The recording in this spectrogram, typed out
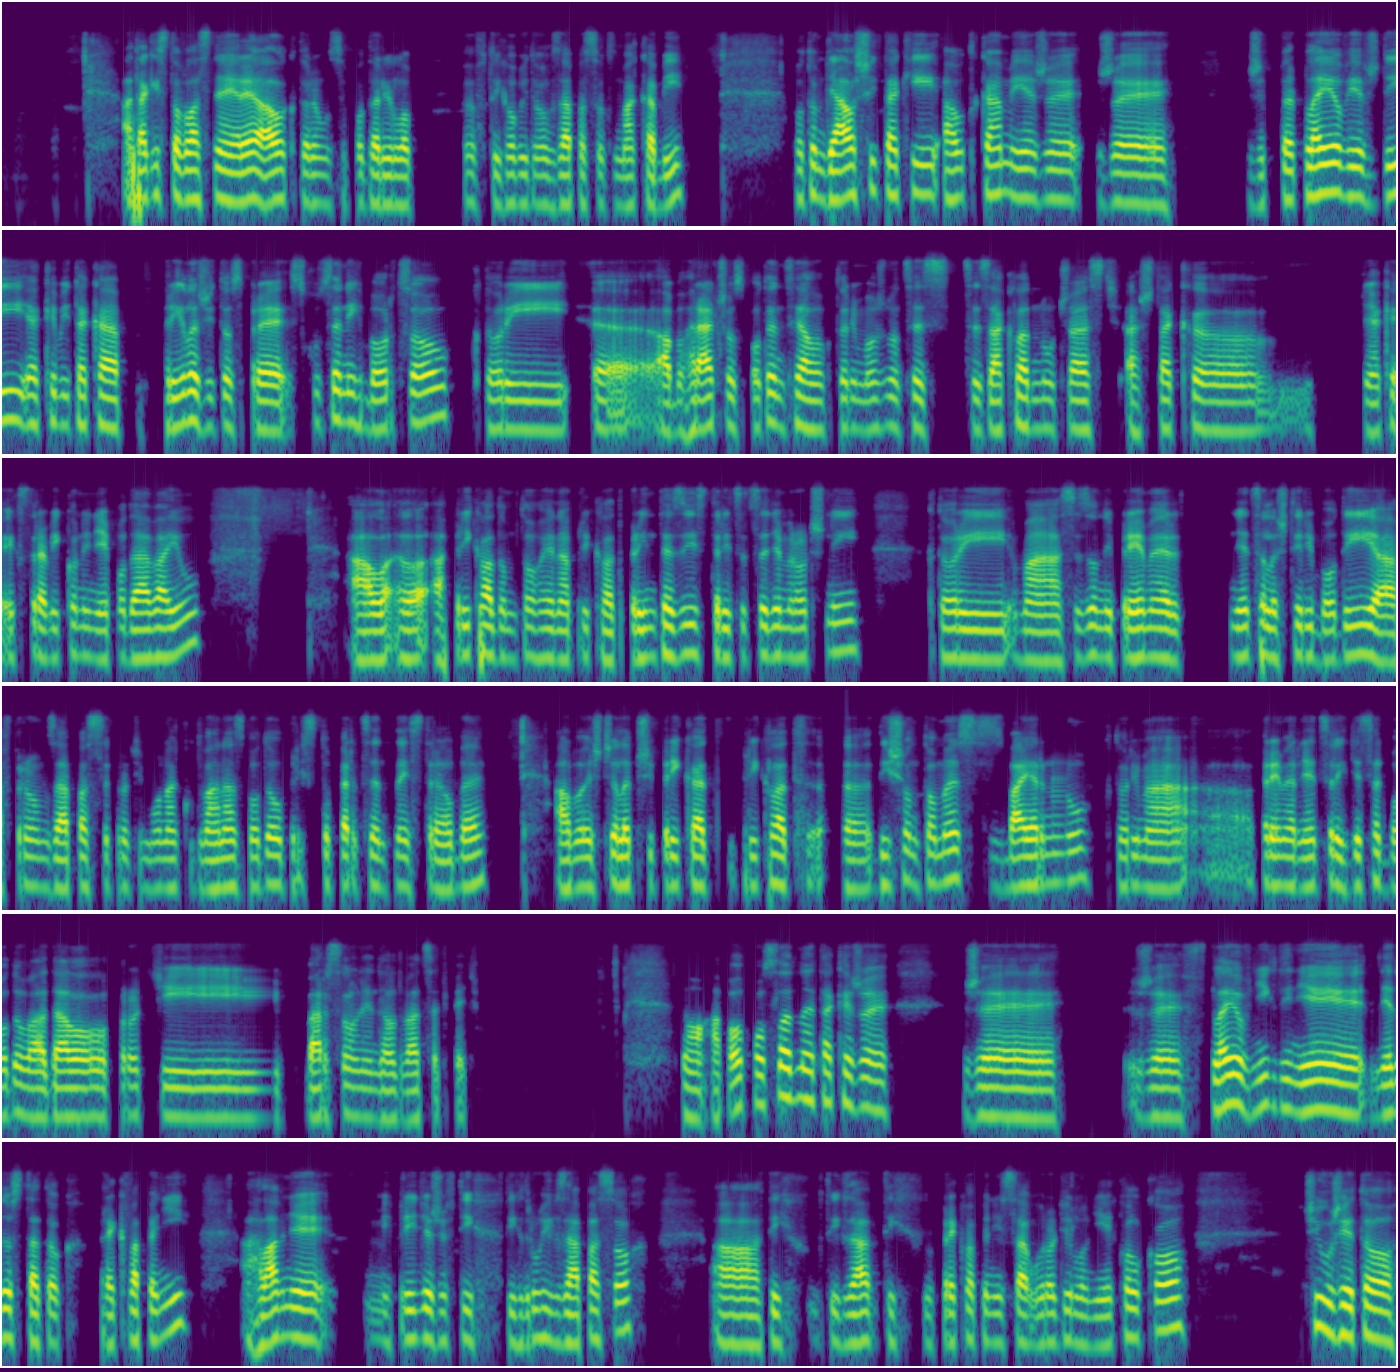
A takisto vlastne aj Real, ktorému sa podarilo v tých obidvoch zápasoch z Maccabi. Potom ďalší taký outcome je, že, že, že playoff je vždy keby taká príležitosť pre skúsených borcov, ktorí, eh, alebo hráčov s potenciálom, ktorí možno cez, cez základnú časť až tak eh, nejaké extra výkony nepodávajú ale, a príkladom toho je napríklad Printezis, 37-ročný, ktorý má sezónny priemer necelé 4 body a v prvom zápase proti Monaku 12 bodov pri 100% strelbe. Alebo ešte lepší príklad, príklad uh, Dishon Thomas z Bayernu, ktorý má uh, priemer necelých 10 bodov a dal proti Barcelone dal 25. No a po, posledné také, že, že, že v play-off nikdy nie je nedostatok prekvapení a hlavne mi príde, že v tých, tých druhých zápasoch a tých, tých, tých prekvapení sa urodilo niekoľko. Či už je to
